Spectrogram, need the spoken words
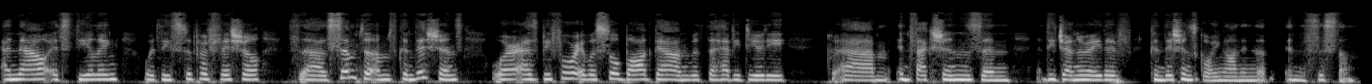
And now it's dealing with these superficial uh, symptoms, conditions, whereas before it was so bogged down with the heavy duty um, infections and degenerative conditions going on in the in the system.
